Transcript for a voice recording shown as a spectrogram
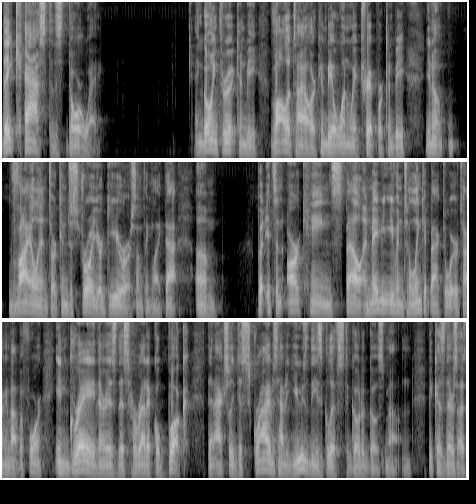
They cast this doorway. And going through it can be volatile or can be a one way trip or can be, you know, violent or can destroy your gear or something like that. Um, but it's an arcane spell. And maybe even to link it back to what we were talking about before, in Gray, there is this heretical book that actually describes how to use these glyphs to go to Ghost Mountain because there's a,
